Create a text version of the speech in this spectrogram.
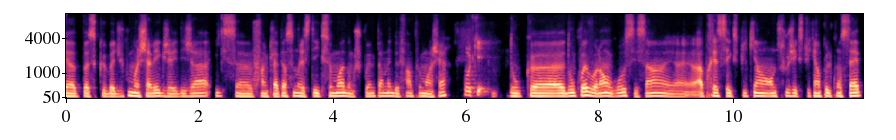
Euh, parce que bah, du coup, moi, je savais que j'avais déjà X, enfin que la personne restait X mois, donc je pouvais me permettre de faire un peu moins cher. Ok. Donc, donc ouais, voilà, en gros, c'est ça. après, c'est expliqué en, dessous, j'ai expliqué un peu le concept.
